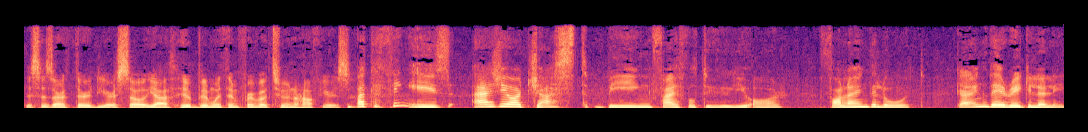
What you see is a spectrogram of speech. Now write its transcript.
This is our third year. So yeah, we've been with him for about two and a half years. But the thing is, as you are just being faithful to who you are, following the Lord, going there regularly,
